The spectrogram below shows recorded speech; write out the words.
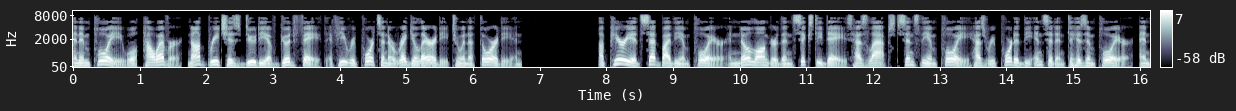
An employee will, however, not breach his duty of good faith if he reports an irregularity to an authority and a period set by the employer and no longer than 60 days has lapsed since the employee has reported the incident to his employer, and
